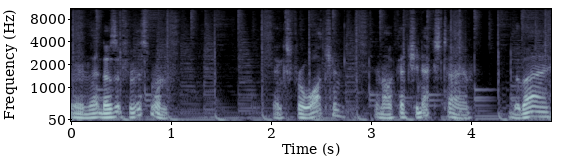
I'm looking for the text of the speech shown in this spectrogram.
And that does it for this one. Thanks for watching, and I'll catch you next time. Bye-bye.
